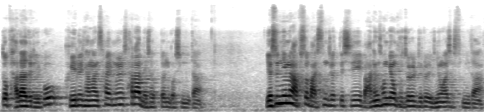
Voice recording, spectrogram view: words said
또 받아들이고 그 일을 향한 삶을 살아내셨던 것입니다. 예수님은 앞서 말씀드렸듯이 많은 성경 구절들을 인용하셨습니다.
